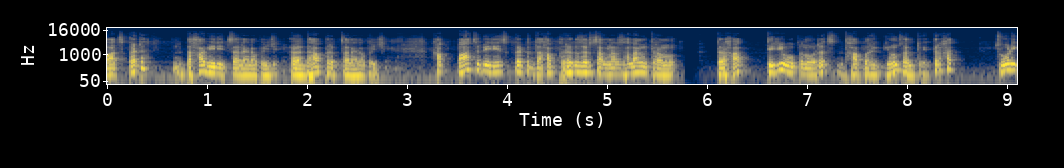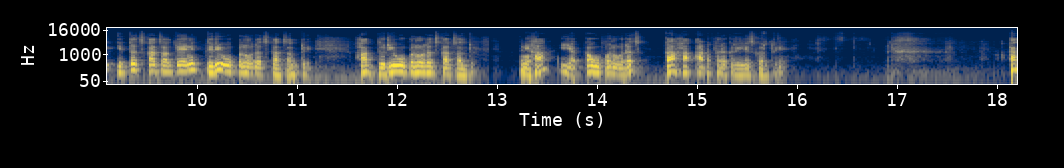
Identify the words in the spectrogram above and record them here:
पाच कट दहा बेरीज चालायला पाहिजे. दहा फरक चालायला पाहिजे. हा पाच बेरीज कट दहा फरक जर चालणार झाला मित्रांनो तर हा तिरी ओपनवरच दहा फरक घेऊन चालतोय. तर हा जोड इथंच का चालतोय आणि तिरी ओपनवरच का चालतोय? हा दुरी ओपनवरच का चालतोय? आणि हा यक्का ओपनवरच का हा आठ फरक रिलीज करतोय? हा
